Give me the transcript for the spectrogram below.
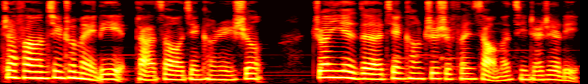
绽放青春美丽，打造健康人生。专业的健康知识分享呢，尽在这里。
